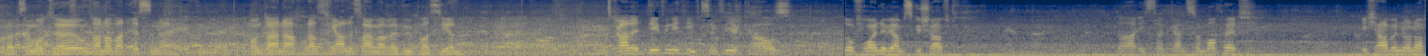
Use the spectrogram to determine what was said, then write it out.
Oder zum Hotel und dann noch was essen, ey. Und danach lasse ich alles einmal Revue passieren. Gerade definitiv zu viel Chaos. So, Freunde, wir haben es geschafft. Da ist das ganze Moped. Ich habe nur noch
